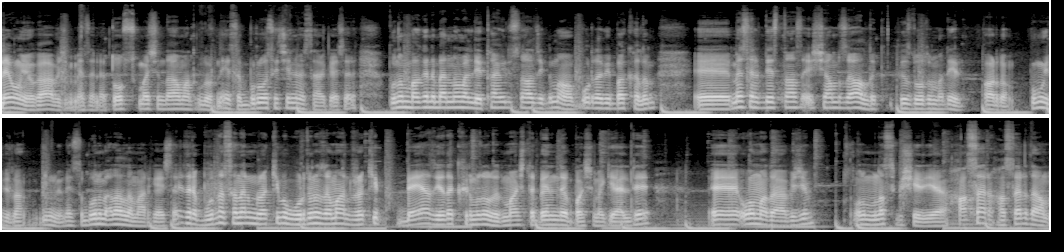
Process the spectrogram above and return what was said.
Leon yok abicim mesela. Dostluk maçında daha mantıklı olur. Neyse Bro seçelim mesela arkadaşlar. Bunun bug'ını ben normal detay videosunu alacaktım ama burada bir bakalım. E, mesela destans eşyamızı aldık. Hız doldurma değil. Pardon. Bu muydu lan? Bilmiyorum. Neyse bunu alalım arkadaşlar. Mesela bunda sanırım rakibi vurduğunuz zaman rakip beyaz ya da kırmızı oluyor. Maçta benim de başıma geldi. E, olmadı abicim. Oğlum bu nasıl bir şeydi ya? Hasar, hasarı da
